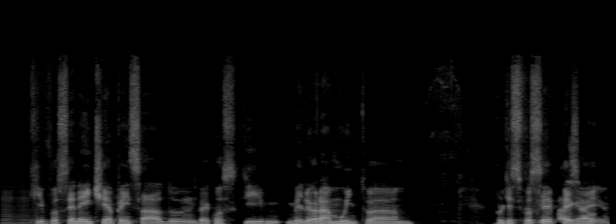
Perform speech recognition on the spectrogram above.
Uhum. que você nem tinha pensado e Hum. vai conseguir melhorar muito a. Porque se você pegar. Ambientação,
